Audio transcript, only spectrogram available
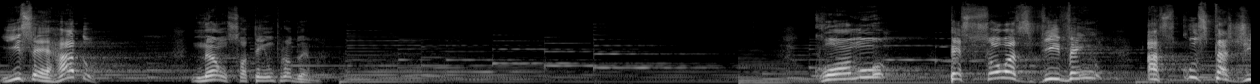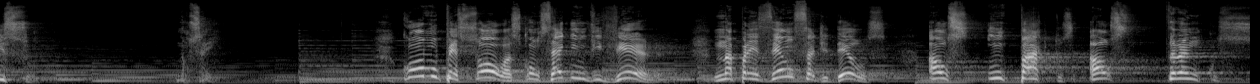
E isso é errado? Não, só tem um problema. Como pessoas vivem às custas disso? Não sei. Como pessoas conseguem viver na presença de Deus aos impactos, aos trancos?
